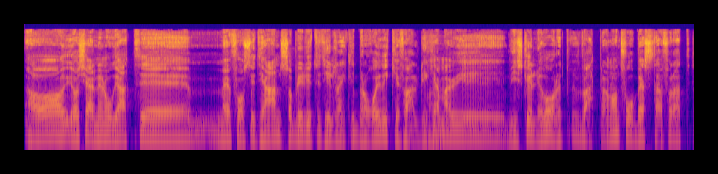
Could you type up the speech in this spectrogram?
Ja, jag känner nog att eh, med facit i hand så blir det inte tillräckligt bra i vilket fall. Det kan man ju, eh, vi skulle varit, varit bland de två bästa för att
